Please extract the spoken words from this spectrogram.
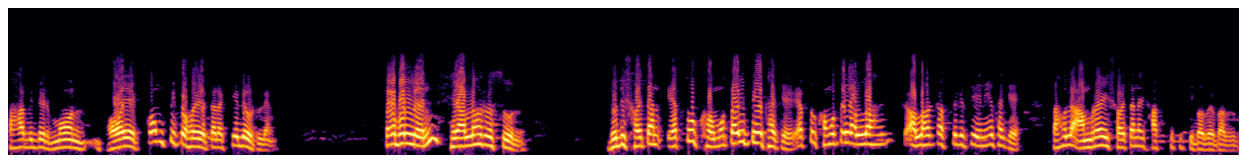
সাহাবীদের মন ভয়ে কম্পিত হয়ে তারা কেঁদে উঠলেন। তারা বললেন, হে আল্লাহর রসুল, যদি শয়তান এত ক্ষমতাই পেয়ে থাকে, এত ক্ষমতাই আল্লাহ, আল্লাহর কাছ থেকে চেয়ে নিয়ে থাকে, তাহলে আমরা এই শয়তানের হাত থেকে কীভাবে বাঁচব?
